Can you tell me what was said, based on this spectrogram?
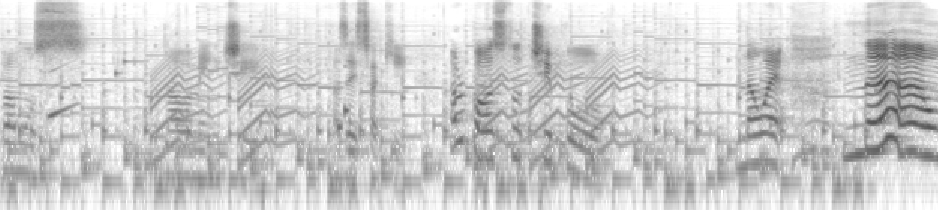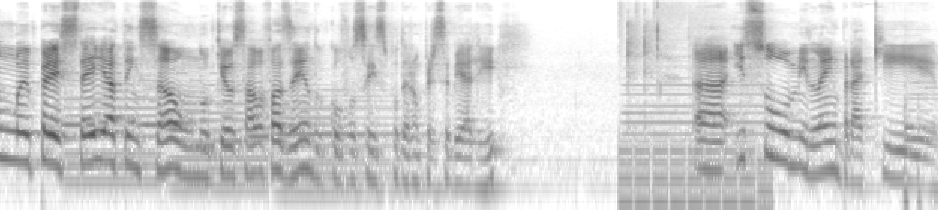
Vamos novamente fazer isso aqui. A propósito, tipo... Não é... Não! Eu prestei atenção no que eu estava fazendo, como vocês puderam perceber ali. Uh, isso me lembra que...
